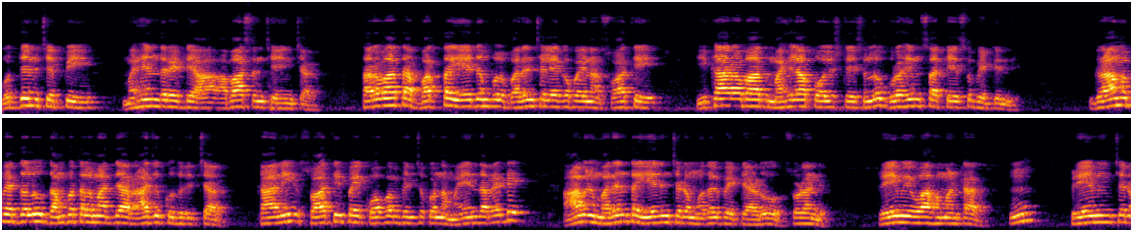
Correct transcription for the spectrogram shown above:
వద్దని చెప్పి మహేందర్ రెడ్డి అభాసం చేయించాడు. తర్వాత భర్త ఏదెంపులు భరించలేకపోయిన స్వాతి వికారాబాద్ మహిళా పోలీస్ స్టేషన్లో గృహహింస కేసు పెట్టింది. గ్రామ పెద్దలు దంపతుల మధ్య రాజు కుదిరిచ్చారు. కానీ స్వాతిపై కోపం పెంచుకున్న మహేందర్ రెడ్డి ఆమెను మరింత ఏదించడం మొదలుపెట్టాడు. చూడండి. ప్రేమ వివాహం అంటారు. ప్రేమించిన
